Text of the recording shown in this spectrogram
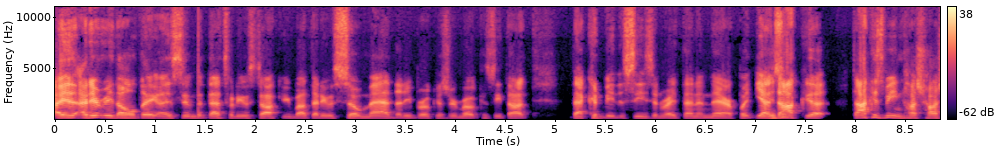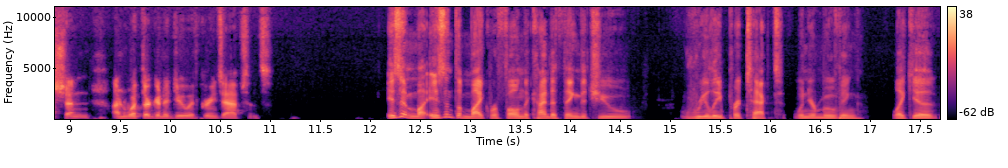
I, I didn't read the whole thing. I assumed that that's what he was talking about. That he was so mad that he broke his remote because he thought that could be the season right then and there. But yeah, is Doc uh, Doc is being hush hush on on what they're going to do with Green's absence. Isn't isn't the microphone the kind of thing that you really protect when you're moving? Like you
